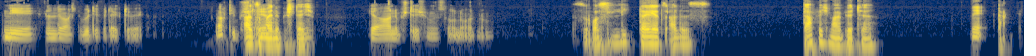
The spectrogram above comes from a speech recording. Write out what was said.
Nee, dann mach ich lieber die Verdeckte weg. Ach, die Also Bestechung. meine Bestechung. Ja, eine Bestechung ist noch in Ordnung. So, was liegt da jetzt alles? Darf ich mal bitte? Nee. Danke.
